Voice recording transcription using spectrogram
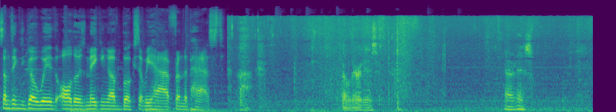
something to go with all those making of books that we have from the past. Oh, there it is. There it is.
